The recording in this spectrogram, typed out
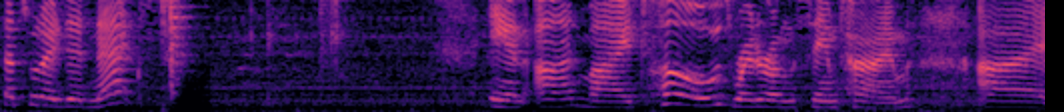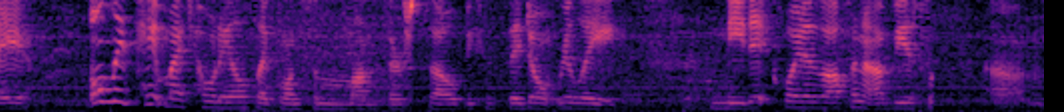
that's what I did next. And on my toes, right around the same time, I only paint my toenails like once a month or so because they don't really need it quite as often, obviously. Um,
